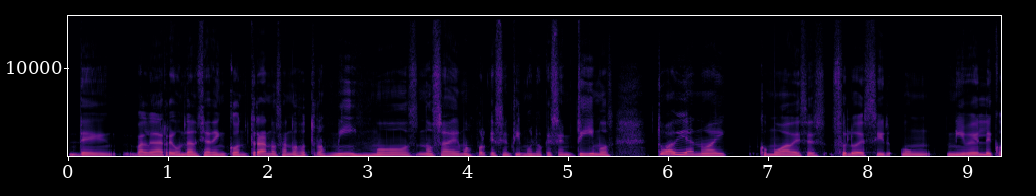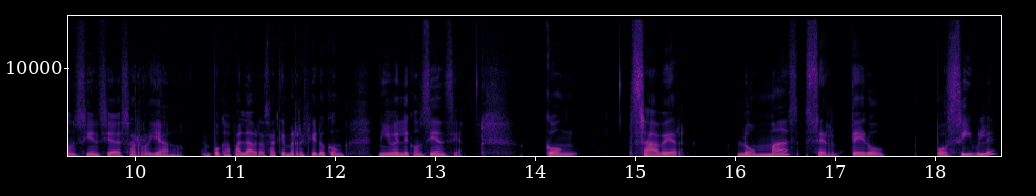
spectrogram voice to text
de, valga la redundancia, de encontrarnos a nosotros mismos, no sabemos por qué sentimos lo que sentimos, todavía no hay como a veces suelo decir, un nivel de conciencia desarrollado. En pocas palabras, ¿a qué me refiero con nivel de conciencia? Con saber lo más certero posible,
